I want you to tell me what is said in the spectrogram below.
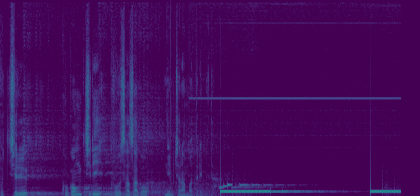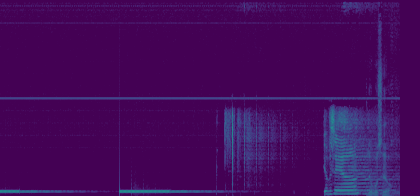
979072 9449님 전화 한번 드립니다. 여보세요. 여보세요.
